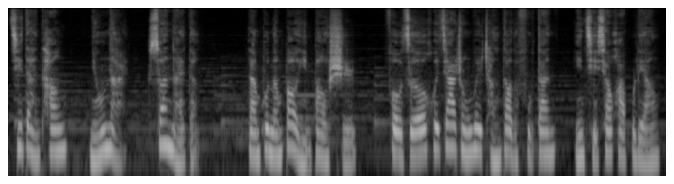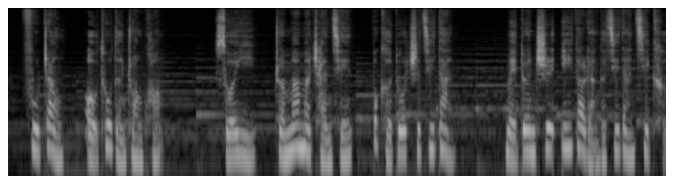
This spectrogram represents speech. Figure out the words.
鸡蛋汤。牛奶、酸奶等，但不能暴饮暴食，否则会加重胃肠道的负担，引起消化不良、腹胀、呕吐等状况。所以，准妈妈产前不可多吃鸡蛋，每顿吃一到两个鸡蛋即可，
